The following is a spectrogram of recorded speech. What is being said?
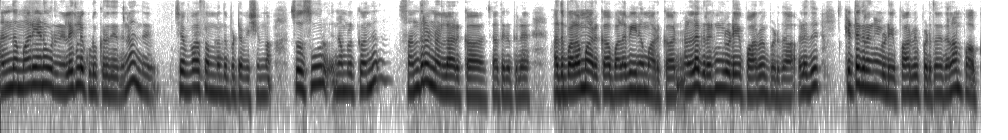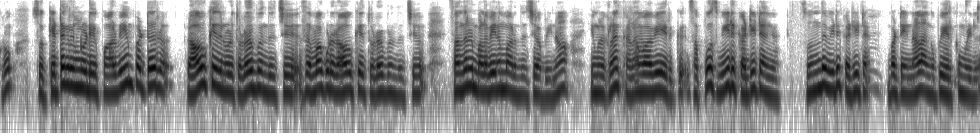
அந்த மாதிரியான ஒரு நிலைகளை கொடுக்கறது எதுனா இந்த செவ்வாய் சம்பந்தப்பட்ட விஷயம் தான் ஸோ சூர் நம்மளுக்கு வந்து சந்திரன் நல்லா இருக்கா ஜாதகத்தில்? அது பலமாக இருக்கா? பலவீனமாக இருக்கா? நல்ல கிரகங்களுடைய பார்வைப்படுதா? அல்லது கெட்ட கிரகங்களுடைய பார்வைப்படுதா? இதெல்லாம் பார்க்குறோம். ஸோ கெட்ட கிரகங்களுடைய பார்வையும் பட்டு ர- ராகுகேதனோட தொடர்பு இருந்துச்சு. செவ்வாய் கூட ராகுகேது தொடர்பு இருந்துச்சு. சந்திரன் பலவீனமாக இருந்துச்சு அப்படின்னா இவங்களுக்குலாம் கனவாவே இருக்குது சப்போஸ் வீடு கட்டிட்டாங்க. சொந்த வீடு கட்டிட்டேன். பட் என்னால் அங்கே போய் இருக்க முடியல.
